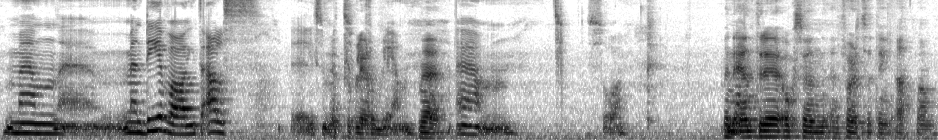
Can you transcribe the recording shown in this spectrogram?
men, eh, men det var inte alls eh, liksom Ett ett, problem. problem. Ehm, så. Men är inte det också en, en förutsättning att man,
